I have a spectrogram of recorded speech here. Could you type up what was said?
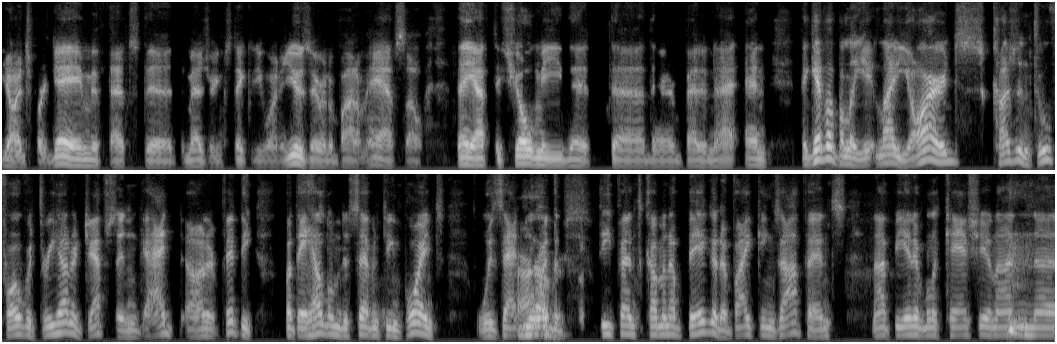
yards per game, if that's the, the measuring stick you want to use. They're in the bottom half, so they have to show me that uh, they're better than that. And they give up a lot of yards. Cousin threw for over 300. Jefferson had 150, but they held them to 17 points. Was that more the defense coming up big or the Vikings offense not being able to cash in on uh,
